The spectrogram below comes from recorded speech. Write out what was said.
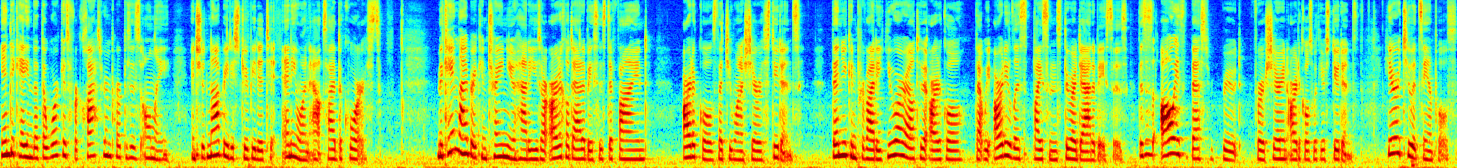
indicating that the work is for classroom purposes only and should not be distributed to anyone outside the course. McCain Library can train you how to use our article databases to find articles that you want to share with students. Then you can provide a URL to the article that we already licensed through our databases. This is always the best route for sharing articles with your students. Here are two examples.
